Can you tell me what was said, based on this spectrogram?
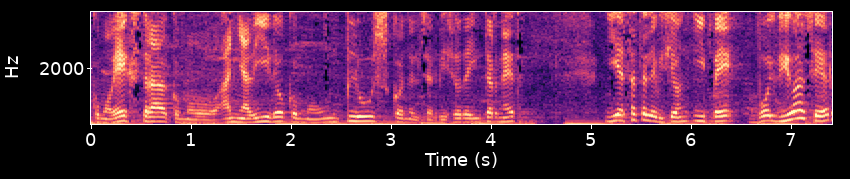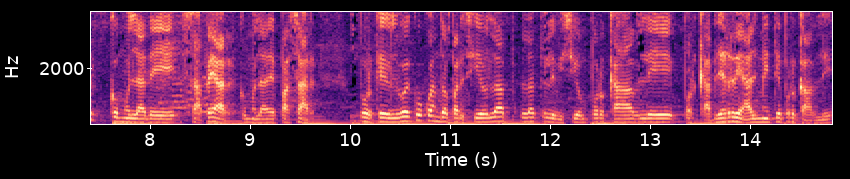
como extra, como añadido, como un plus con el servicio de internet. Y esa televisión IP volvió a ser como la de sapear, como la de pasar. Porque luego cuando apareció la, televisión por cable, por cable realmente por cable,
